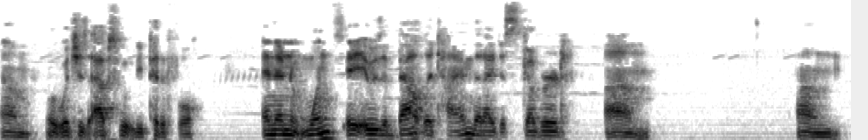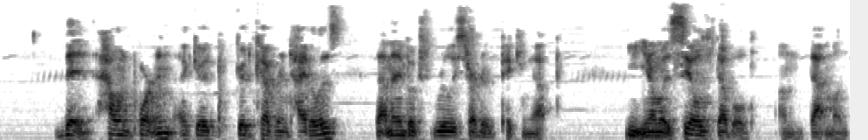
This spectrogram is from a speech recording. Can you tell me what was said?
um, which is absolutely pitiful. And then once it, it was about the time that I discovered um, um, that how important a good good cover and title is that many books really started picking up. You, you know, sales doubled um, that month.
